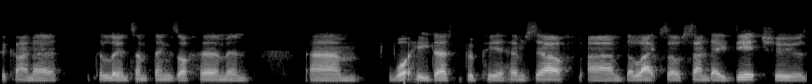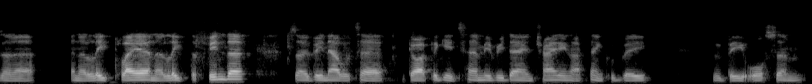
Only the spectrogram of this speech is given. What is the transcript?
to kind of to learn some things off him and um, what he does to prepare himself. Um, the likes of Sunday Dech, who is in a, an elite player, an elite defender, so being able to go up against him every day in training, I think would be would be awesome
